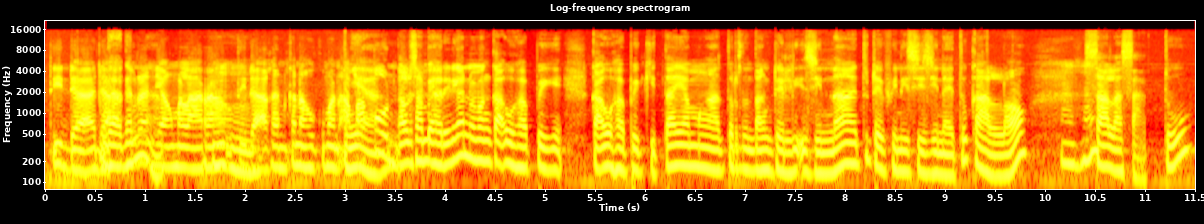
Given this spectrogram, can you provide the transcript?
tidak ada Nggak aturan kena. yang melarang, tidak akan kena hukuman Iya, apa pun. Kalau sampai hari ini kan memang KUHP KUHP kita yang mengatur tentang delik zina itu definisi zina itu kalau Mhm. salah satu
